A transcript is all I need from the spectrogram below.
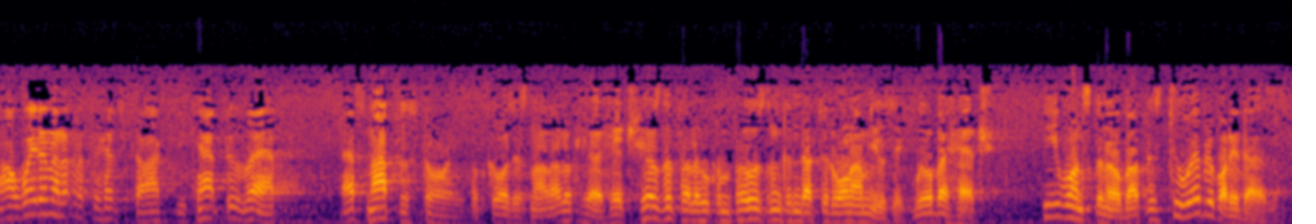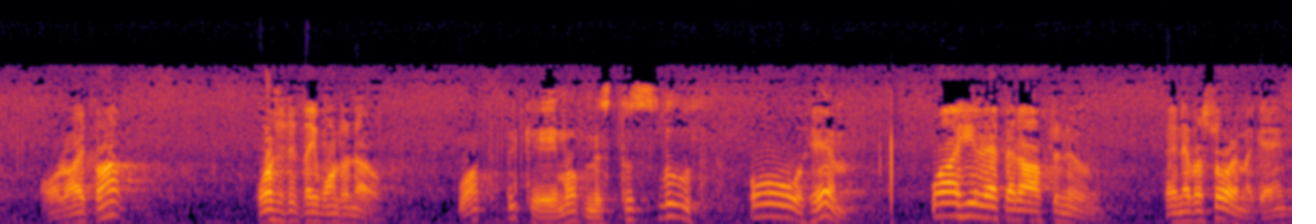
Now, wait a minute, Mr. Hitchcock. You can't do that. That's not the story. Of course it's not. Now, look here, Hitch. Here's the fellow who composed and conducted all our music, Wilbur Hatch. He wants to know about this, too. Everybody does. All right, Bart. What is it they want to know? What became of Mr. Sleuth? Oh, him. Why, he left that afternoon. They never saw him again.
